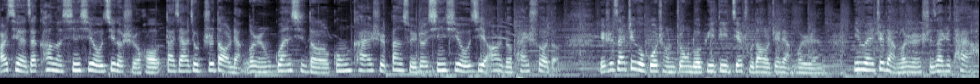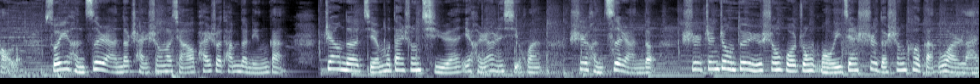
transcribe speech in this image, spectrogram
而且在看了《新西游记》的时候，大家就知道两个人关系的公开是伴随着《新西游记二》的拍摄的，也是在这个过程中，罗 PD 接触到了这两个人，因为这两个人实在是太好了，所以很自然的产生了想要拍摄他们的灵感。这样的节目诞生起源也很让人喜欢，是很自然的，是真正对于生活中某一件事的深刻感悟而来，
